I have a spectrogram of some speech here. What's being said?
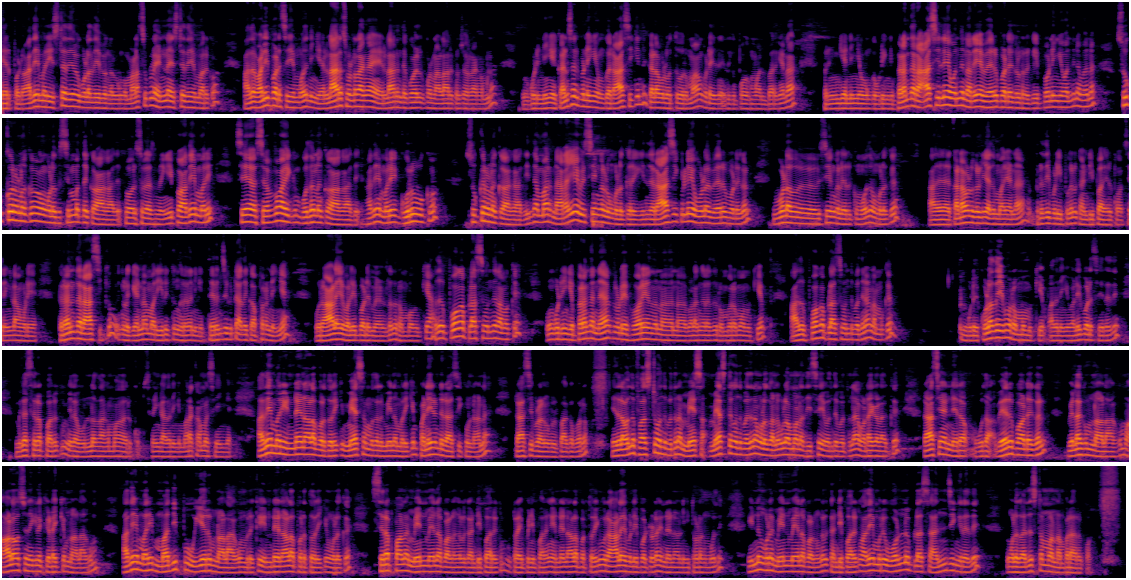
ஏற்படும். அதே மாதிரி இஷ்ட தெய்வ குலதெய்வங்கள் உங்கள் மனசுக்குள்ளே என்ன இஷ்ட தெய்வமாக இருக்கோ அதை வழிபாடு செய்யும் போது நீங்கள் எல்லோரும் சொல்கிறாங்க எல்லோரும் இந்த கோயிலுக்கு போனால் நல்லா இருக்குன்னு சொல்கிறாங்க அப்படின்னா உங்களுடைய நீங்கள் கன்சல்ட் பண்ணிங்க உங்கள் ராசிக்கு இந்த கடவுள் ஒத்து வருமா உங்களுடைய இது- இதுக்கு போகுமான்னு பாருங்க. ஏன்னா இப்போ இங்கே நீங்கள் உங்கள் நீங்கள் பிறந்த ராசிலே வந்து நிறைய வேறுபாடுகள் இருக்குது இப்போ நீங்கள் வந்து நம்ம சுக்கரனுக்கும் சுக்கிரனுக்கும் உங்களுக்கு சிம்மத்துக்கும் ஆகாது. இப்போ ஒரு சில சொன்னீங்க இப்போ அதே மாதிரி செ செவ்வாய்க்கும் புதனுக்கும் ஆகாது. அதே மாதிரி குருவுக்கும் சுக்கிரனுக்கு ஆகாது இந்த மாதிரி நிறைய விஷயங்கள் உங்களுக்கு இருக்குது இந்த ராசிக்குள்ளேயே இவ்வளோ வேறுபாடுகள் இவ்வளவு விஷயங்கள் இருக்கும்போது உங்களுக்கு அது கடவுள்கள்லேயும் அது மாதிரியான பிரதிபலிப்புகள் கண்டிப்பாக இருக்கும். சரிங்களா? அவங்களுடைய பிறந்த ராசிக்கும் உங்களுக்கு என்ன மாதிரி இருக்குங்கிறத நீங்கள் தெரிஞ்சுக்கிட்டு அதுக்கப்புறம் நீங்கள் ஒரு ஆலய வழிபாடு மேல்ன்றது ரொம்ப முக்கியம். அது போக ப்ளஸ் வந்து நமக்கு உங்களுடைய நீங்கள் பிறந்த நேரத்தினுடைய ஹோரையந்த வழங்குறது ரொம்ப ரொம்ப முக்கியம். அது போக ப்ளஸ் வந்து பார்த்திங்கன்னா நமக்கு உங்களுடைய குலதெய்வம் ரொம்ப முக்கியம். அதை நீங்கள் வழிபாடு செய்கிறது மிக சிறப்பாக இருக்கும். இல்லை உன்னதாகமாக இருக்கும். சரிங்களா? அதை நீங்கள் மறக்காமல் செய்யுங்க. அதே மாதிரி இன்றைய நாளை பொறுத்த வரைக்கும் மேசம் முதல் மீனம் வரைக்கும் பன்னிரெண்டு ராசிக்கு உண்டான ராசி பலன்கள் பார்க்க போகிறோம் இதில் வந்து ஃபஸ்ட்டு வந்து பார்த்தீங்கன்னா மேசம். மேசத்துக்கு வந்து பார்த்தீங்கன்னா உங்களுக்கு அனுகூலமான திசை வந்து பார்த்தீங்கன்னா வடகிழக்கு ராசியான நிறம் ஊதா. வேறுபாடுகள் விலகும் நாளாகவும் ஆலோசனைகள் கிடைக்கும் நாளாகவும் அதே மாதிரி மதிப்பு உயரும் நாளாகவும் இருக்குது இன்றைய நாளை பொறுத்த வரைக்கும் உங்களுக்கு சிறப்பான மேன்மையான பலன்கள் கண்டிப்பாக இருக்கும். ட்ரை பண்ணி பாருங்கள் இன்றைய நாளை பொறுத்த வரைக்கும் ஒரு ஆலய வழிபாட்டோட இன்றைய நாள் நீங்கள் தொடங்கும் போது இன்னும் கூட மேன்மையான பலன்கள் கண்டிப்பாக இருக்கும். அதே மாதிரி ஒன்று ப்ளஸ் அஞ்சுங்கிறது உங்களுக்கு அதிர்ஷ்டமான நம்பராக இருக்கும்.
